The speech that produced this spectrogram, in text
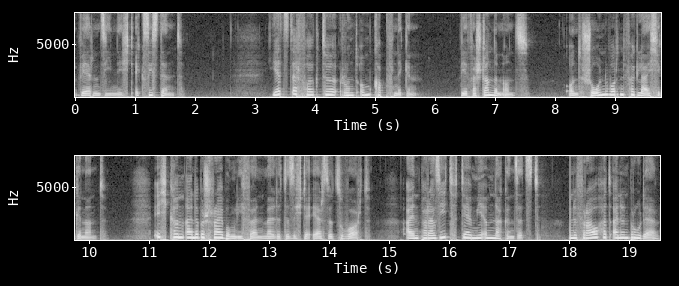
wären sie nicht existent. Jetzt erfolgte rundum Kopfnicken. Wir verstanden uns. Und schon wurden Vergleiche genannt. Ich kann eine Beschreibung liefern, meldete sich der Erste zu Wort. Ein Parasit, der mir im Nacken sitzt. Meine Frau hat einen Bruder,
